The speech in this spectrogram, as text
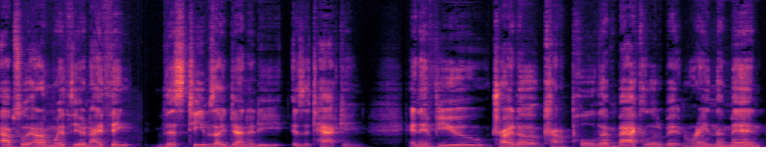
Absolutely, I'm with you, and I think this team's identity is attacking. And if you try to kind of pull them back a little bit and rein them in,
